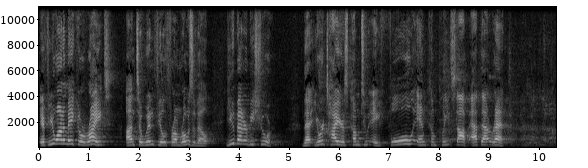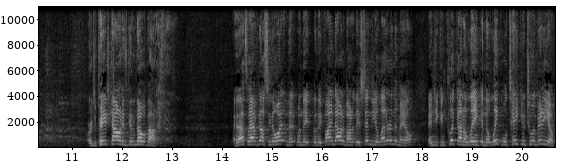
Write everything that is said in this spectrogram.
If you want to make a right onto Winfield from Roosevelt, you better be sure that your tires come to a full and complete stop at that red. or DuPage County is going to know about it. And that's what happened to us. You know what? When they, when they find out about it, they send you a letter in the mail, and you can click on a link, and the link will take you to a video.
